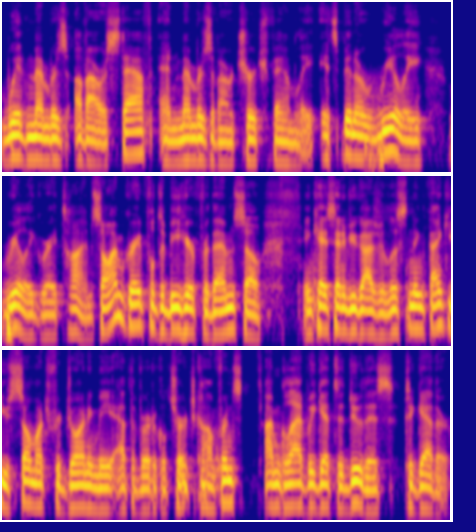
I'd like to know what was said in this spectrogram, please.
with members of our staff and members of our church family. It's been a really, really great time. So I'm grateful to be here for them. So, in case any of you guys are listening, thank you so much for joining me at the Vertical Church Conference. I'm glad we get to do this together.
